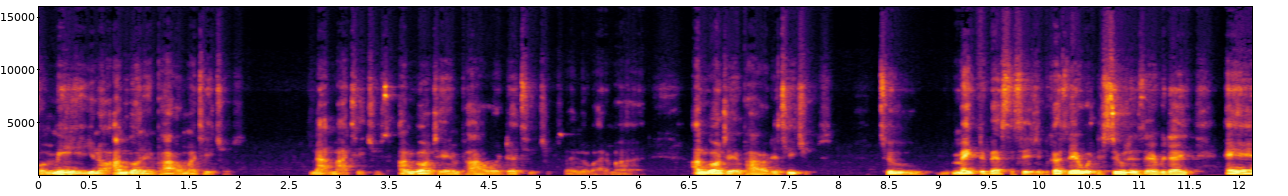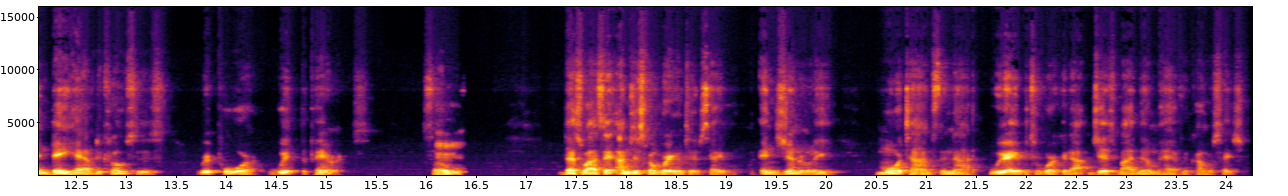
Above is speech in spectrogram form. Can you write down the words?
for me, you know, I'm going to empower my teachers, not my teachers. I'm going to empower the teachers. Nobody mind. I'm going to empower the teachers to make the best decision because they're with the students every day and they have the closest rapport with the parents. So mm. That's why I say I'm just going to bring them to the table. And generally, more times than not, we're able to work it out just by them having conversations,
